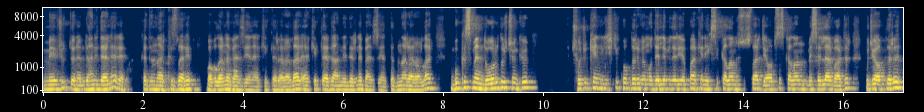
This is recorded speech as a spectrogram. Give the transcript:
mevcut dönemde hani derler ya kadınlar, kızlar hep babalarına benzeyen erkekler ararlar. Erkekler de annelerine benzeyen kadınlar ararlar. Bu kısmen doğrudur çünkü çocukken ilişki kodları ve modellemeleri yaparken eksik kalan hususlar, cevapsız kalan meseleler vardır. Bu cevapları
